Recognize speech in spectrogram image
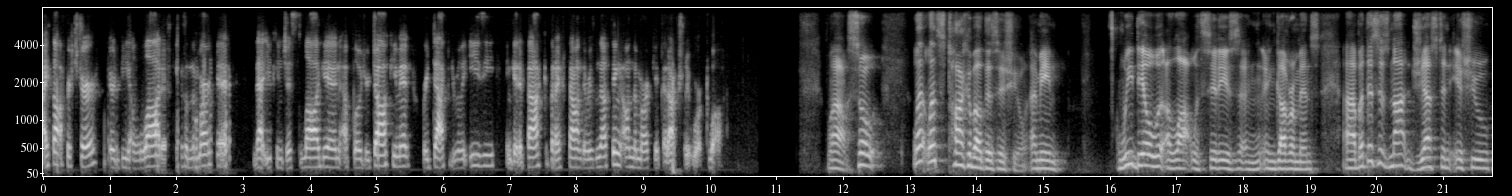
I thought for sure there'd be a lot of things on the market that you can just log in, upload your document, redact it really easy, and get it back. But I found there was nothing on the market that actually worked well. Wow. So let, let's talk about this issue. I mean, we deal with a lot with cities and, and governments, uh, but this is not just an issue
